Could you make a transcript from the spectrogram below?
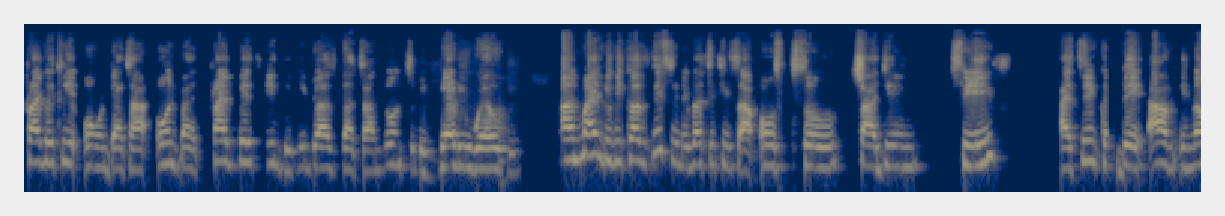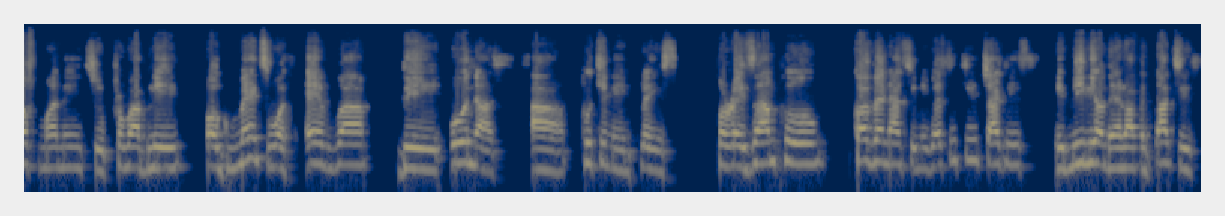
privately owned that are owned by private individuals that are known to be very wealthy. And mind you, because these universities are also charging fees, I think they have enough money to probably augment whatever the owners are putting in place. For example, Covenant University charges a million naira. That is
